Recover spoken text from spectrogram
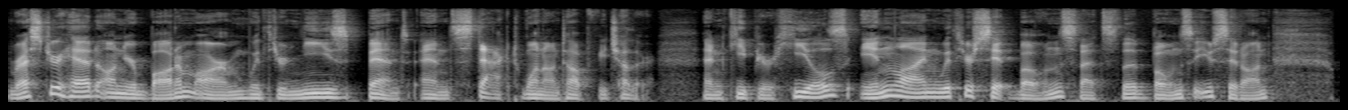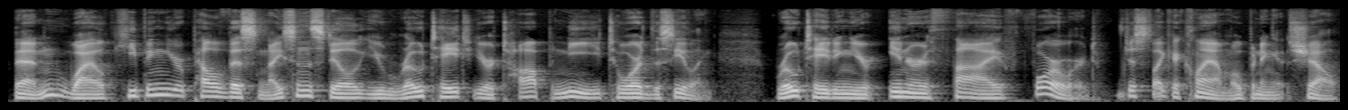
Rest your head on your bottom arm with your knees bent and stacked one on top of each other. And keep your heels in line with your sit bones, that's the bones that you sit on, then, while keeping your pelvis nice and still, you rotate your top knee toward the ceiling, rotating your inner thigh forward, just like a clam opening its shell.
